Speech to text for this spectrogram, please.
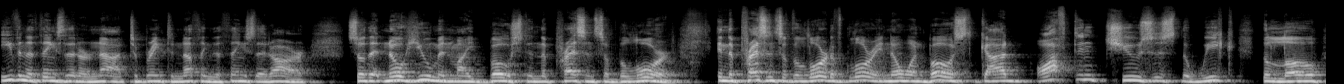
even the things that are not, to bring to nothing the things that are, so that no human might boast in the presence of the Lord. In the presence of the Lord of glory, no one boasts. God often chooses the weak, the low,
